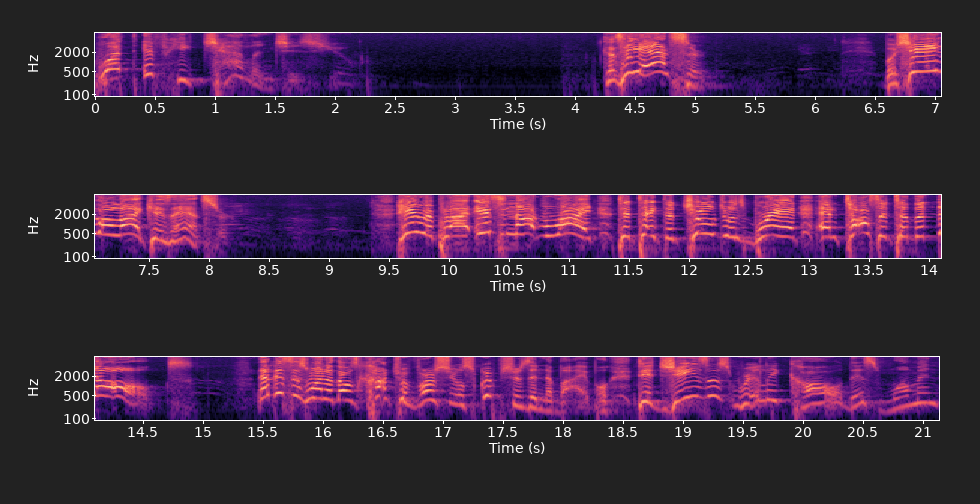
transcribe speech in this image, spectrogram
What if he challenges you? Because he answered. But she ain't gonna like his answer. He replied, It's not right to take the children's bread and toss it to the dogs. Now, this is one of those controversial scriptures in the Bible. Did Jesus really call this woman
